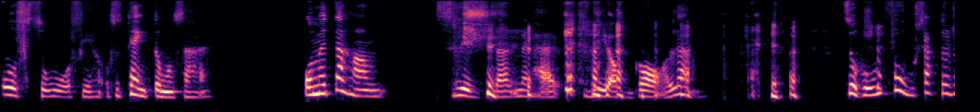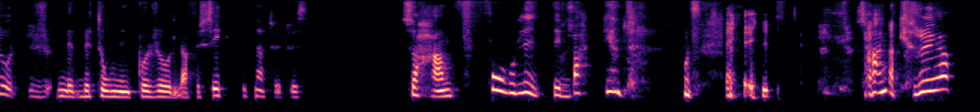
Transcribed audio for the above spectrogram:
och så. Och så tänkte hon så här, om inte han slutar med det här blir jag galen. Så hon fortsatte att rulla, med betoning på rulla försiktigt naturligtvis. Så han for lite i backen. Så han kröp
